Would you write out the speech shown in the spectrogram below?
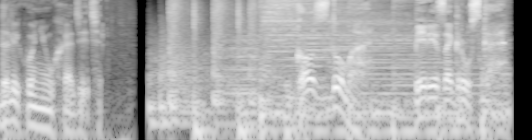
Далеко не уходите. Госдума. Перезагрузка.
